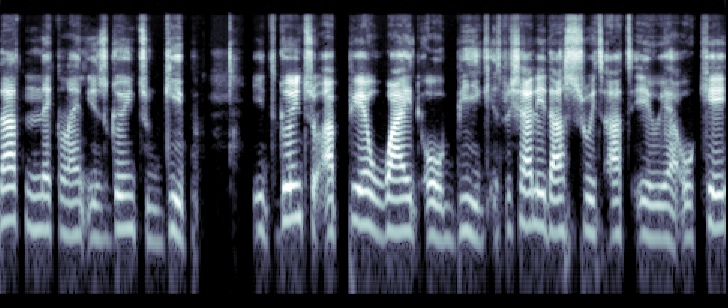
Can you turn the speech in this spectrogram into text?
that neckline is going to gape it's going to appear wide or big, especially that sweetheart area, okay?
